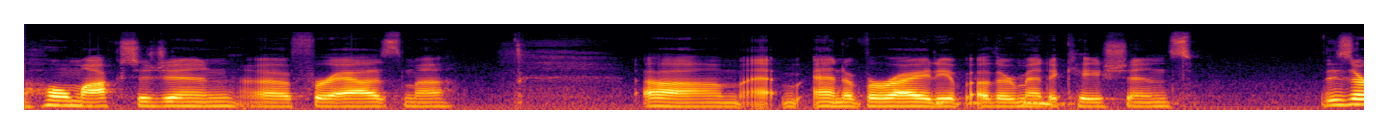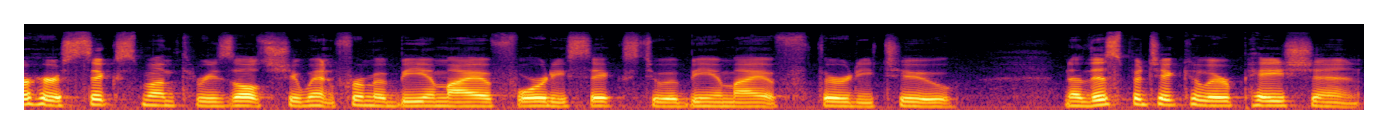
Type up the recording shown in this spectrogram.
home oxygen uh, for asthma um, and a variety of other medications. These are her six month results. She went from a BMI of 46 to a BMI of 32. Now, this particular patient,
